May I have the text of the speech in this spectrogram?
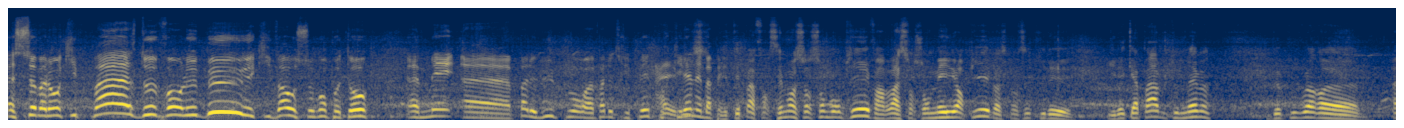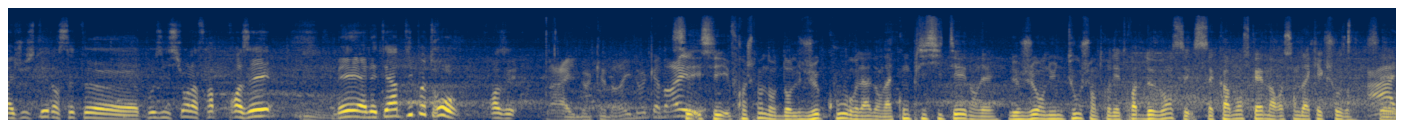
Euh, ce ballon qui passe devant le but et qui va au second poteau, Euh, mais euh, pas de but pour, euh, pas de triplé pour Ah, Kylian Mbappé. Il n'était pas forcément sur son bon pied, enfin pas sur son meilleur pied, parce qu'on sait qu'il est, il est capable tout de même de pouvoir euh, ajuster dans cette euh, position la frappe croisée, Hmm. mais elle était un petit peu trop croisée. Ah, il doit cadrer, il doit cadrer. C'est- C'est franchement dans, dans le jeu court là, dans la complicité, dans les- le jeu en une touche entre les trois de devant, c'est- ça commence quand même à ressembler à quelque chose. hein.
